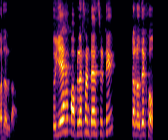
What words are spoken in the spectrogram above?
बदल रहा। तो ये है पॉपुलेशन डेंसिटी। चलो देखो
